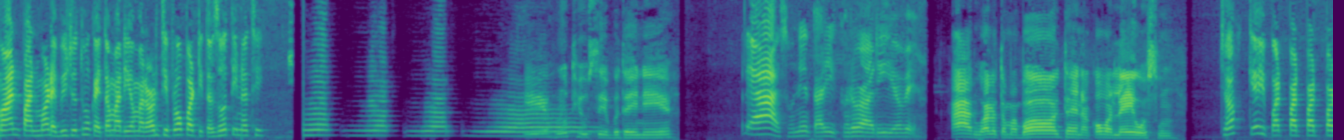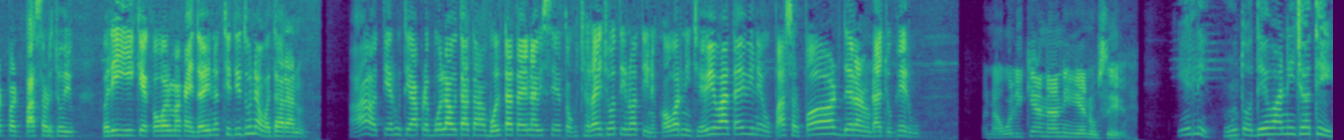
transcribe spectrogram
પાન પાન મળે. બીજું શું કઈ? તમારી અમારે અડધી પ્રોપર્ટી તો જોતી નથી. એ શું થયું છે બધાને આ સુને તારી ઘરવાળી હવે? હારું હાલો તમે બધાના કવર લઈ આવો છું. જો કેવી પટ પટ પટ પટ પટ પાછળ જોયું? ઈ કે કવરમાં કાંઈ દઈ નથી દીધું ને વધારાનું. હા અત્યાર સુધી આપણે બોલાવતા હતા બોલતા હતા એના વિશે તો જરાય જોતી નહોતી ને કવરની જેવી વાત આવી ને એવું પાછળ પટ દેરાનું ડાચું ફેરવું. અને ઓલી ક્યાં નાની એનું છે? એલી હું તો દેવાની જ હતી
